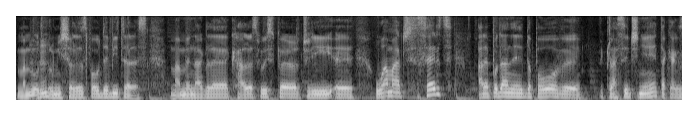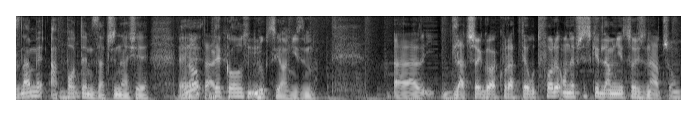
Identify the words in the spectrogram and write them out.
Mamy utwór Michelle zespołu The Beatles. Mamy nagle Careless Whisper, czyli y, łamacz serc, ale podany do połowy klasycznie, tak jak znamy, a potem zaczyna się e, No tak. dekonstrukcjonizm. A dlaczego akurat te utwory? One wszystkie dla mnie coś znaczą.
